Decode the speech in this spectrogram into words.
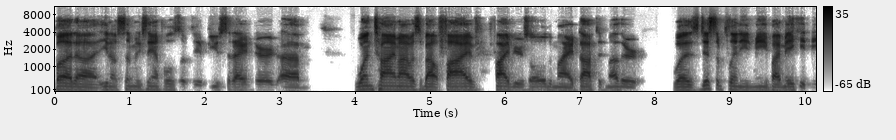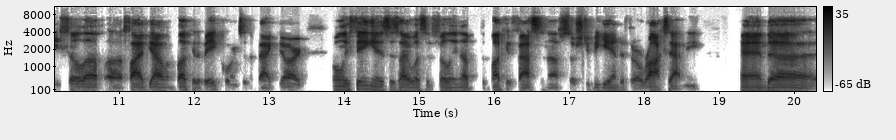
But uh, you know, some examples of the abuse that I endured. Um, one time, I was about five five years old, and my adopted mother was disciplining me by making me fill up a five gallon bucket of acorns in the backyard only thing is, is I wasn't filling up the bucket fast enough, so she began to throw rocks at me, and uh,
